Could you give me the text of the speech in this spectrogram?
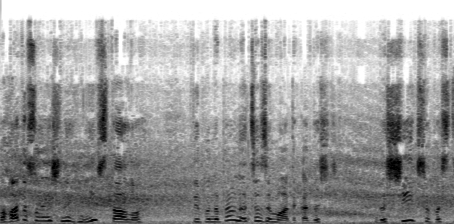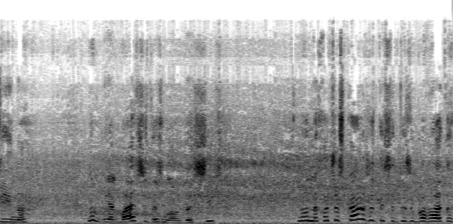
Багато сонячних днів стало. Типу, напевно, це зима така, дощ, дощить, що постійно. Ну, як бачите, знов дощить. Ну, не хочу скаржитися дуже багато.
